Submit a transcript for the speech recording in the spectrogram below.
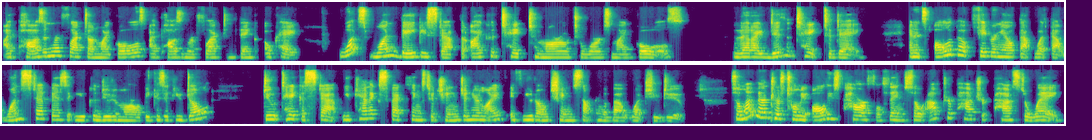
I pause and reflect on my goals. I pause and reflect and think, okay, what's one baby step that I could take tomorrow towards my goals that I didn't take today? And it's all about figuring out that what that one step is that you can do tomorrow. Because if you don't do take a step, you can't expect things to change in your life if you don't change something about what you do. So my mentors told me all these powerful things. So after Patrick passed away,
